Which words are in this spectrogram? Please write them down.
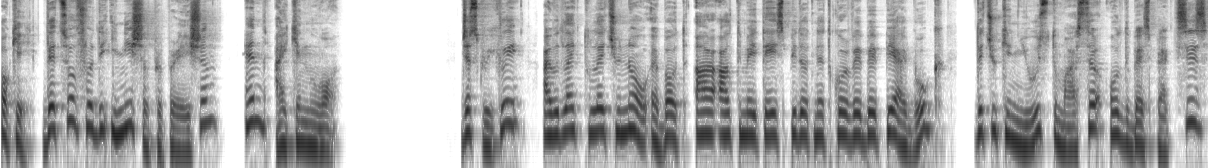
Okay, that's all for the initial preparation and I can move on. Just quickly, I would like to let you know about our Ultimate ASP.NET Core Web API book that you can use to master all the best practices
